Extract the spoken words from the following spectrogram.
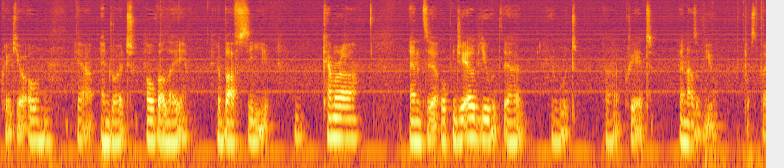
create your own yeah Android overlay above the camera and the OpenGL view. There you would uh, create another view just by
